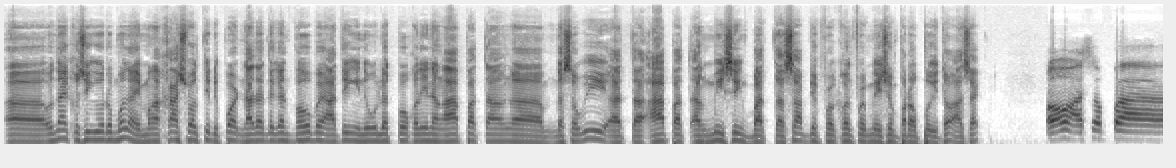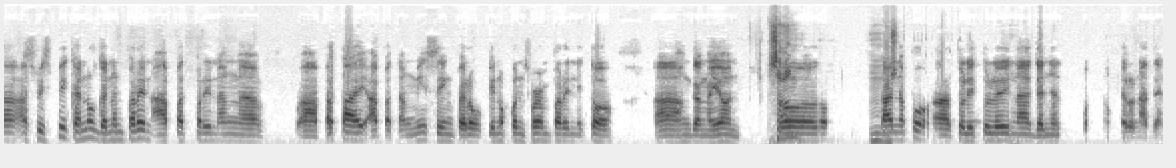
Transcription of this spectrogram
uh, unay ko siguro muna, yung mga casualty report, nadagdagan pa ho ba ating inuulat po kaninang apat ang uh, nasawi at uh, apat ang missing but uh, subject for confirmation pa raw po ito, Asek? Oo, as of uh, as we speak, ano, ganun pa rin. Apat pa rin ang uh, uh, patay, apat ang missing, pero kino-confirm pa rin ito uh, hanggang ngayon. Saan, So, Mm, sana po uh, tuloy-tuloy na ganyan po meron natin.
